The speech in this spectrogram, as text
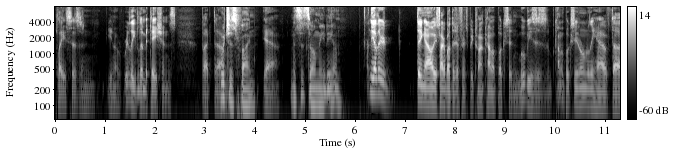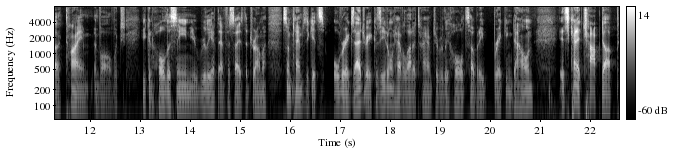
places and you know, really limitations. But um, which is fine. yeah. It's its own medium. The other thing I always talk about the difference between comic books and movies is comic books you don't really have the time involved, which you can hold a scene. You really have to emphasize the drama. Sometimes it gets over exaggerated because you don't have a lot of time to really hold somebody breaking down. It's kind of chopped up,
